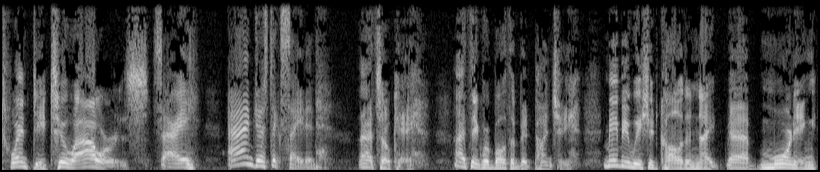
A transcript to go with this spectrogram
22 hours. Sorry. I'm just excited. That's okay. I think we're both a bit punchy. Maybe we should call it a night, uh, morning,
